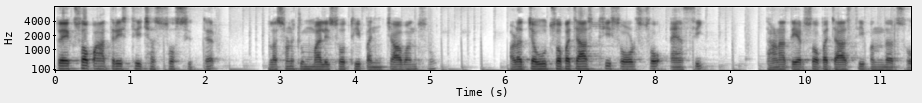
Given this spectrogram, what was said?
તો એકસો પાંત્રીસથી છસો સિત્તેર. લસણ ચુમ્માલીસોથી પંચાવનસો. અડદ ચૌદસો પચાસથી સોળસો એંસી, ધાણા તેરસો પચાસથી પંદરસો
